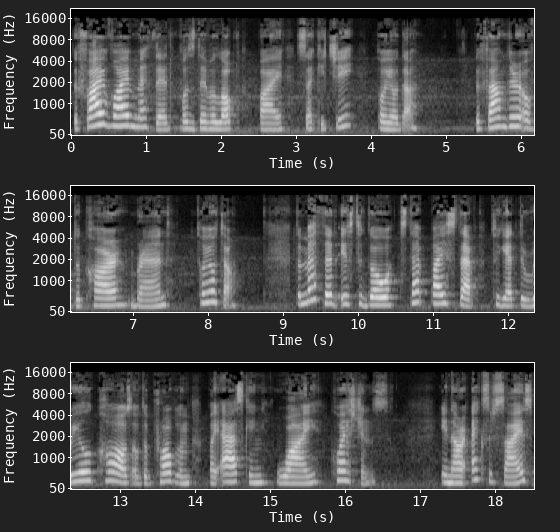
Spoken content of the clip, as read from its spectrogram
The 5 why method was developed by Sakichi Toyoda, the founder of the car brand Toyota. The method is to go step by step to get the real cause of the problem by asking why questions. In our exercise,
